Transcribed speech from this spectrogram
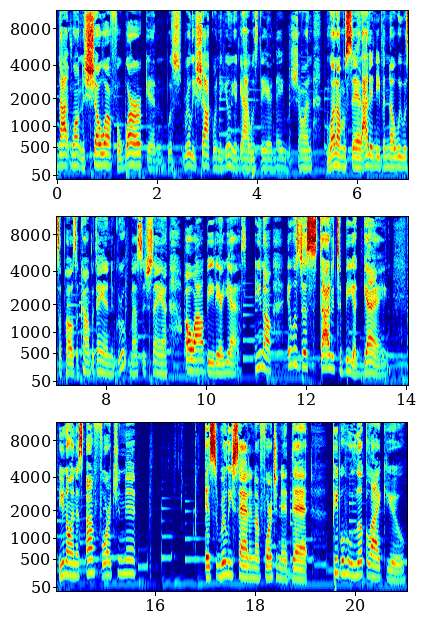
not wanting to show up for work and was really shocked when the union guy was there and they was showing. One of them said, I didn't even know we were supposed to come, but they in the group message saying, Oh, I'll be there. Yes. You know, it was just started to be a game. You know, and it's unfortunate it's really sad and unfortunate that people who look like you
